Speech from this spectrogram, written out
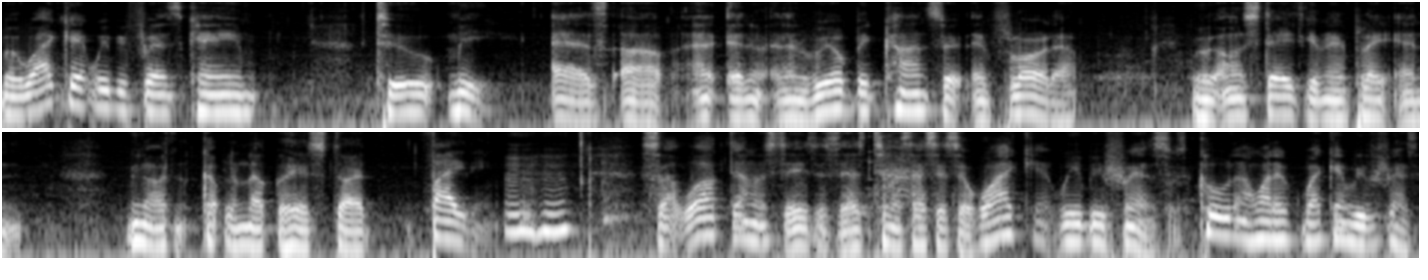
But why can't we be friends? Came to me as uh, a- in, a, in a real big concert in Florida. We were on stage giving a play, and you know, a couple of knuckleheads start fighting. Mm-hmm. So I walked down the stage and said myself, I said, "Why can't we be friends? It's cool now. Why, why can't we be friends?"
